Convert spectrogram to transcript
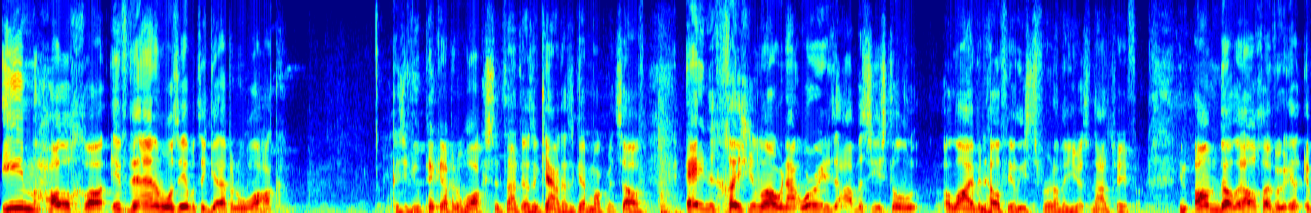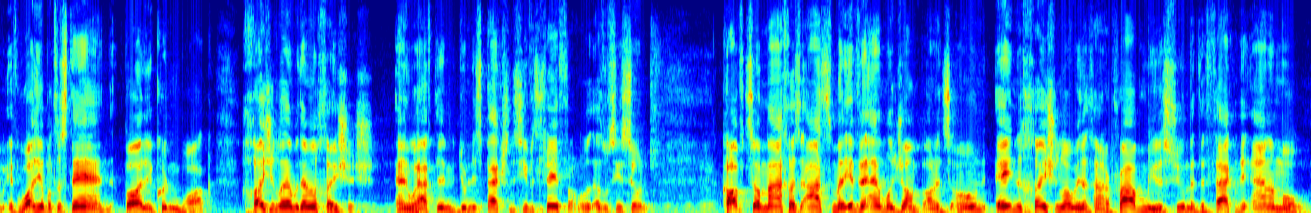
Im holcha, if the animal was able to get up and walk, because if you pick it up and walk, it's not it doesn't count. It doesn't get by itself. Ein cheshin lo, we're not worried. It's obviously still alive and healthy, at least for another year. So not treifa. In lehelcha, if, it- was able to stand but it couldn't walk, cheshin lo then cheshish, and we'll have to do an inspection to see if it's treifa, as we'll see soon. Kavtza machas asma. If the animal jumped on its own, ein cheshin lo, that's not a problem. We assume that the fact that the animal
